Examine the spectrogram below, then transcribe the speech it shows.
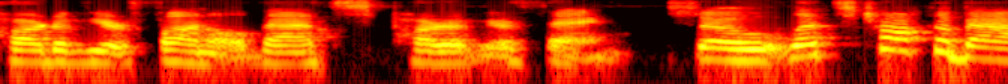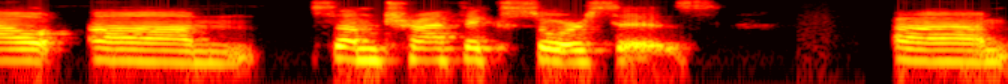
part of your funnel. That's part of your thing. So let's talk about um, some traffic sources. Um,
